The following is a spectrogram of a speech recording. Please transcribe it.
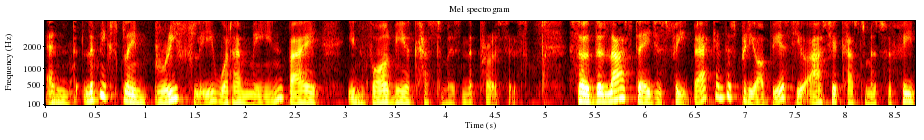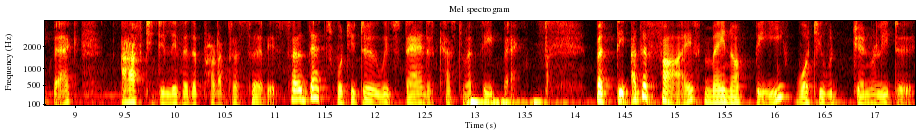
And let me explain briefly what I mean by involving your customers in the process. So the last stage is feedback, and that's pretty obvious. You ask your customers for feedback after you deliver the product or service. So that's what you do with standard customer feedback. But the other five may not be what you would generally do.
